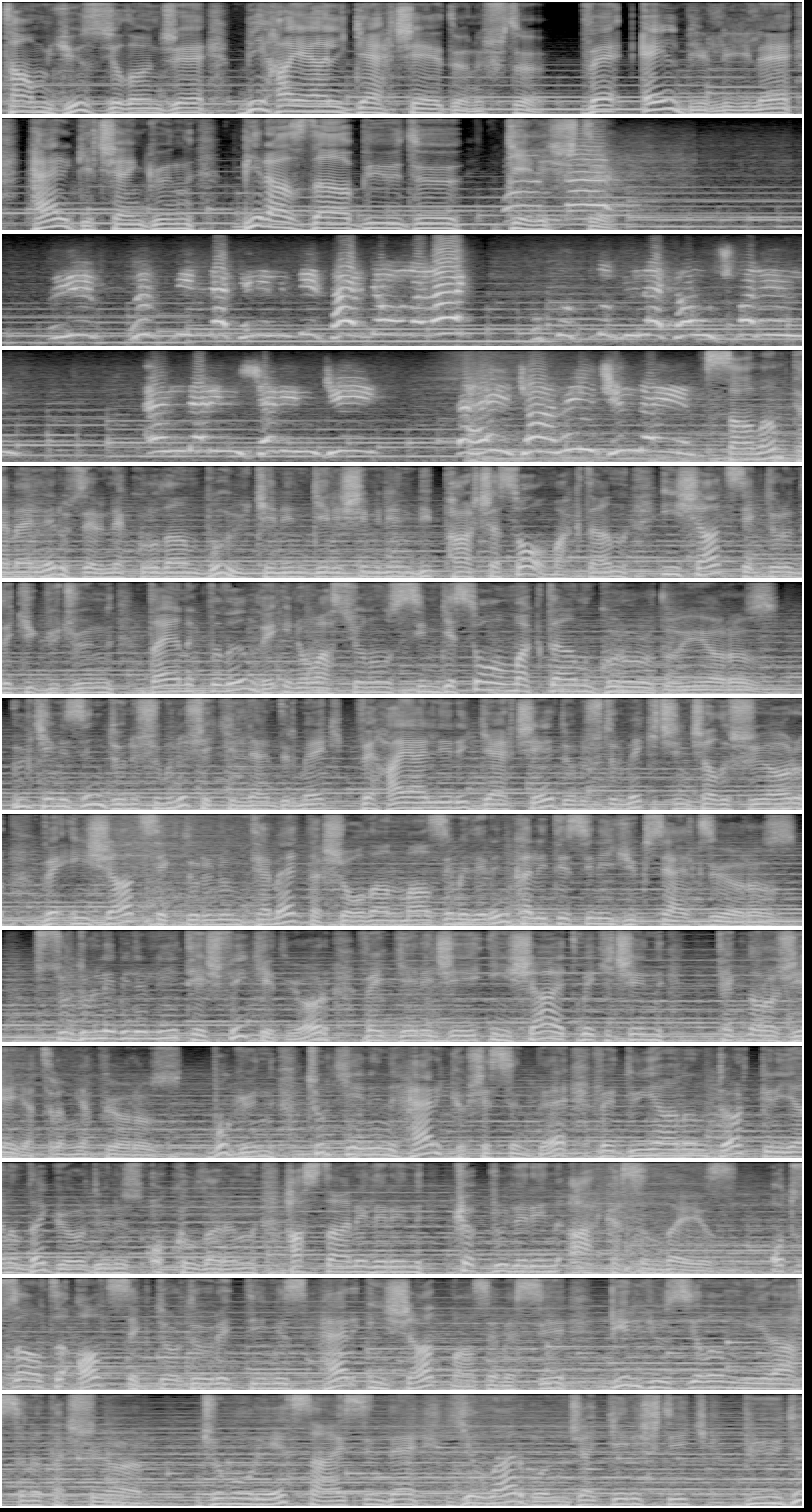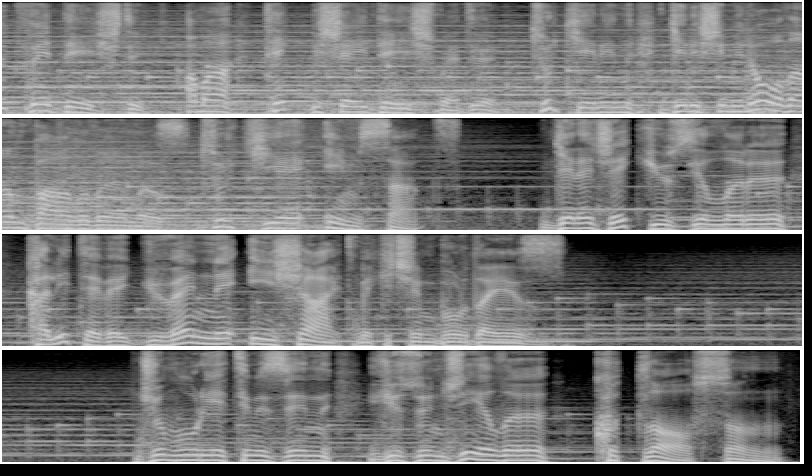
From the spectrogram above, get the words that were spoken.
Tam 100 yıl önce bir hayal gerçeğe dönüştü ve el birliğiyle her geçen gün biraz daha büyüdü, gelişti. Büyük Türk milletinin bir ferdi olarak bu kutlu güne kavuşmanın en derin sevinci heyecanı içindeyim. Sağlam temeller üzerine kurulan bu ülkenin gelişiminin bir parçası olmaktan, inşaat sektöründeki gücün, dayanıklılığın ve inovasyonun simgesi olmaktan gurur duyuyoruz. Ülkemizin dönüşümünü şekillendirmek ve hayalleri gerçeğe dönüştürmek için çalışıyor ve inşaat sektörünün temel taşı olan malzemelerin kalitesini yükseltiyoruz. Sürdürülebilirliği teşvik ediyor ve geleceği inşa etmek için teknolojiye yatırım yapıyoruz. Bugün Türkiye'nin her köşesinde ve dünyanın dört bir yanında gördüğünüz okulların, hastanelerin, köprülerin arkasındayız. 36 alt sektörde ürettiğimiz her inşaat malzemesi bir yüzyılın mirasını taşıyor. Cumhuriyet sayesinde yıllar boyunca geliştik, büyüdük ve değiştik. Ama tek bir şey değişmedi. Türkiye'nin gelişimine olan bağlılığımız. Türkiye İmsat. Gelecek yüzyılları kalite ve güvenle inşa etmek için buradayız. Cumhuriyetimizin 100. yılı kutlu olsun.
